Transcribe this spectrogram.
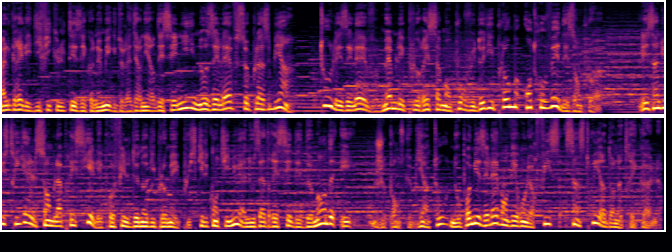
Malgré les difficultés économiques de la dernière décennie, nos élèves se placent bien. Tous les élèves, même les plus récemment pourvus de diplômes, ont trouvé des emplois. Les industriels semblent apprécier les profils de nos diplômés puisqu'ils continuent à nous adresser des demandes et je pense que bientôt nos premiers élèves enverront leurs fils s'instruire dans notre école.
